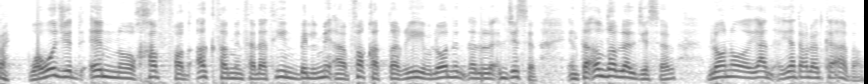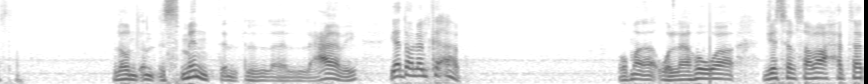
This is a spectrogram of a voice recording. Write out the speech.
طيب. ووجد إنه خفض أكثر من 30% فقط تغيير لون الجسر. أنت انظر للجسر لونه يدعو للكآبة أصلا. لون الاسمنت العاري يدعو للكآبة. وما ولا هو جسر صراحة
